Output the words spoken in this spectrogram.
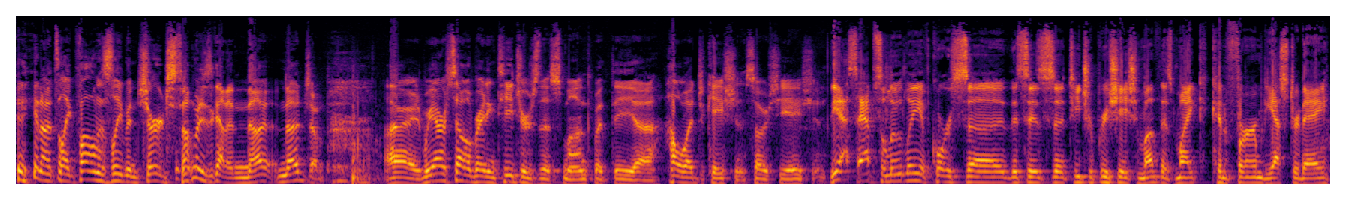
you know, it's like falling asleep in church. Somebody's got to nudge them. All right, we are celebrating teachers this month with the uh, Howell Education Association. Yes, absolutely. Of course, uh, this is uh, Teacher Appreciation Month, as Mike confirmed yesterday.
